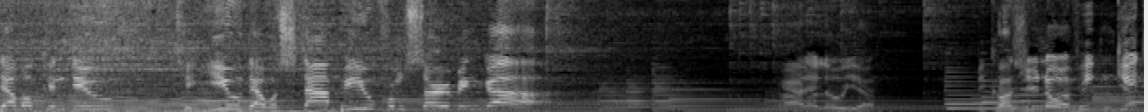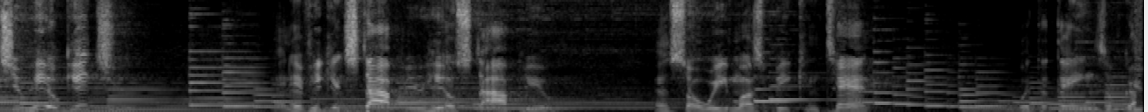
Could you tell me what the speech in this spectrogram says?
devil can do to you that will stop you from serving God? Hallelujah. Because you know if he can get you, he'll get you. And if he can stop you, he'll stop you. And so we must be content with the things of God.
